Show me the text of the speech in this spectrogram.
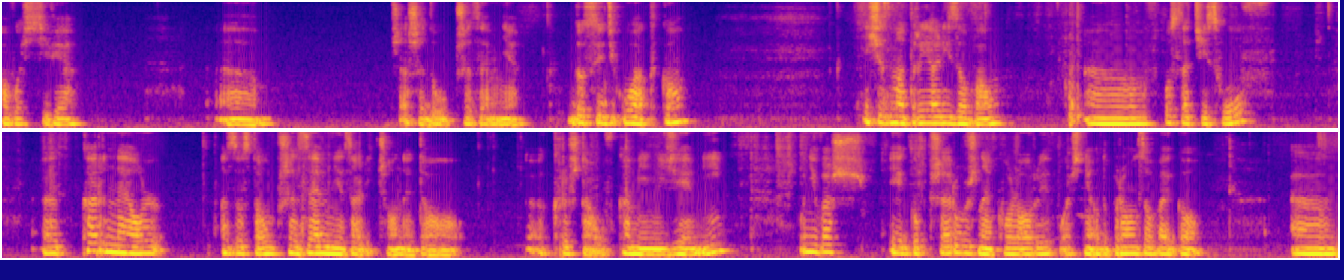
a właściwie e, przeszedł przeze mnie dosyć gładko i się zmaterializował w postaci słów. Karneol został przeze mnie zaliczony do e, kryształów kamieni ziemi, ponieważ jego przeróżne kolory, właśnie od brązowego, e,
